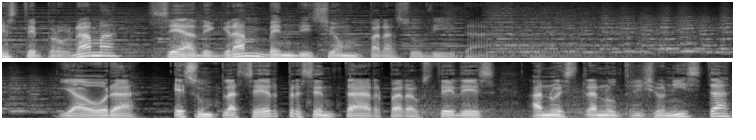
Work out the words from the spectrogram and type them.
este programa sea de gran bendición para su vida. Y ahora es un placer presentar para ustedes a nuestra nutricionista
